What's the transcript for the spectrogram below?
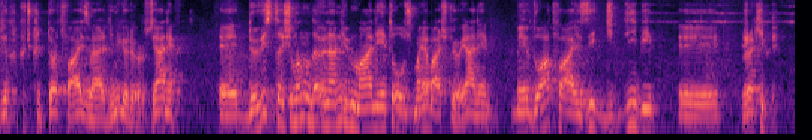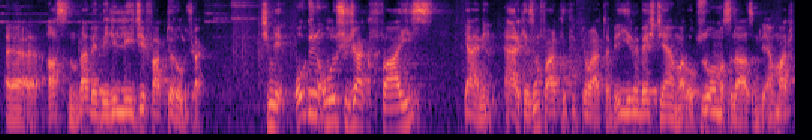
%43-44 faiz verdiğini görüyoruz. Yani e, döviz taşımanın da önemli bir maliyeti oluşmaya başlıyor. Yani mevduat faizi ciddi bir e, rakip e, aslında ve belirleyici faktör olacak. Şimdi o gün oluşacak faiz yani herkesin farklı fikri var tabii. 25 diyen var, 30 olması lazım diyen var.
